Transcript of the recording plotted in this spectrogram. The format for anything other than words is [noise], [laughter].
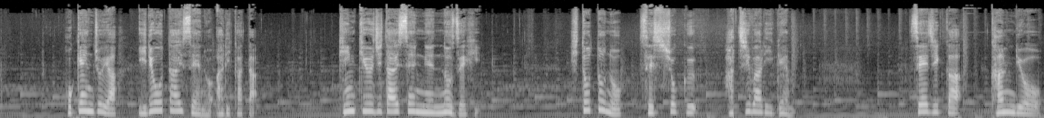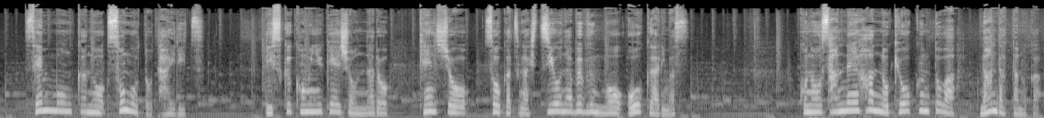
保健所や医療体制の在り方緊急事態宣言の是非人との接触8割減。政治家官僚専門家の齟齬と対立。リスクコミュニケーションなど検証総括が必要な部分も多くあります。この3年半の教訓とは何だったのか。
